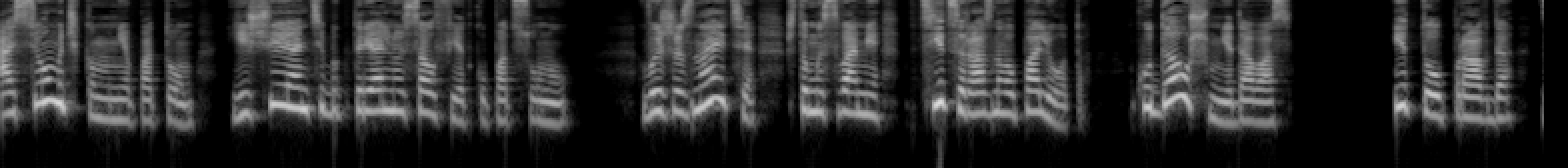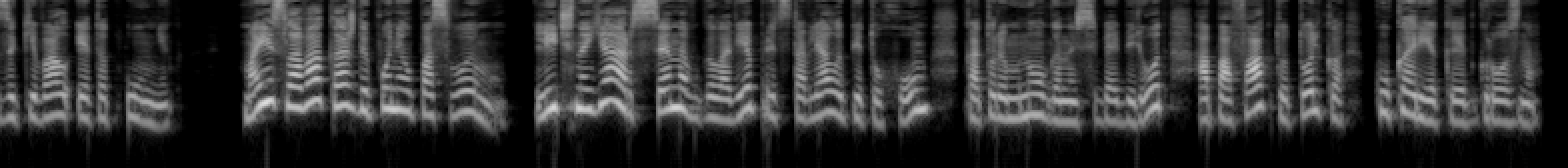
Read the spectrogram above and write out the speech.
А Семочка мне потом еще и антибактериальную салфетку подсунул. Вы же знаете, что мы с вами птицы разного полета. Куда уж мне до вас? И то правда, закивал этот умник. Мои слова каждый понял по-своему. Лично я Арсена в голове представляла петухом, который много на себя берет, а по факту только кукарекает грозно.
